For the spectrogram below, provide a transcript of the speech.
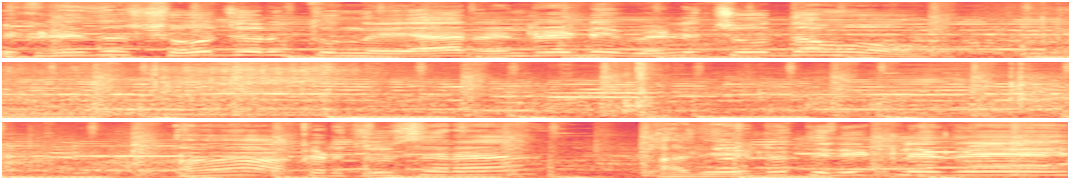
ఇక్కడేదో షో జరుగుతుందయ్యా. రెండు రెండు వెళ్ళి చూద్దాము. ఆ, అక్కడ చూసారా? అదేంటో తెలియట్లేదే.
